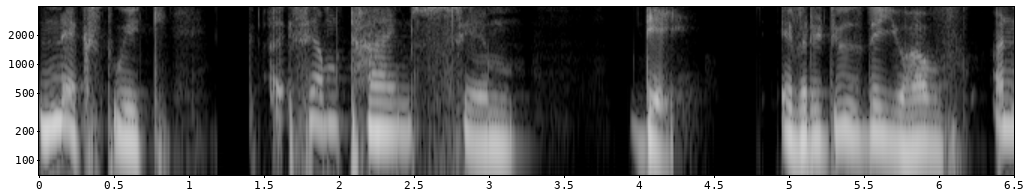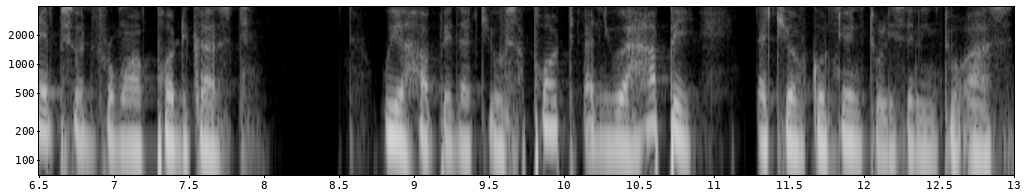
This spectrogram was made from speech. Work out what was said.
next week, uh, same time, same day. Every Tuesday, you have an episode from our podcast. We are happy that you support and we are happy that you have continued to listening to us.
